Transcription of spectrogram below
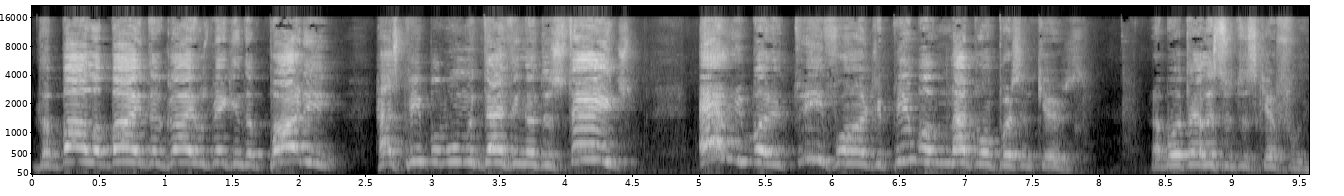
The balabai, the guy who's making the party, has people, woman dancing on the stage. Everybody, three, four hundred people, not one person cares. Rabotai, listen to this carefully.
